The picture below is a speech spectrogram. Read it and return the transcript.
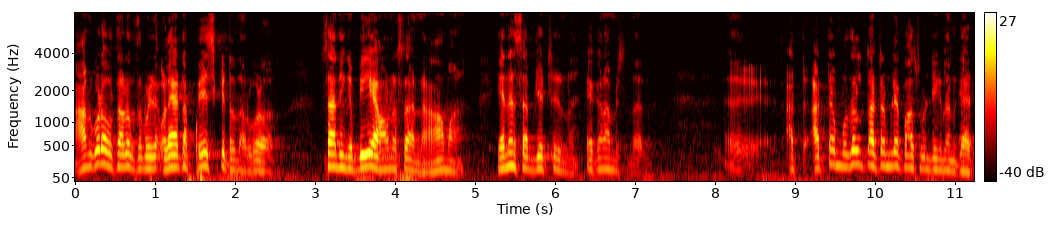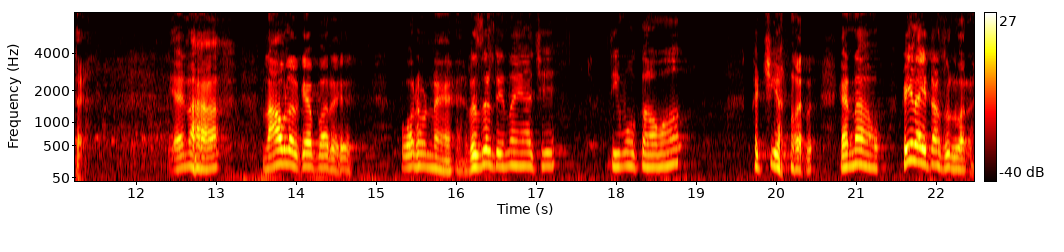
நான் கூட ஒரு தடவை விளையாட்டாக பேசிக்கிட்டு இருந்தேன். அவர் கூட. சார் நீங்கள் பிஏ ஆகணும் சார். ஆமாம் என்ன சப்ஜெக்ட்டுன்னு எக்கனாமிக்ஸ் இருந்தார். அட்ட அட்டை முதல் அட்டம்லேயே பாஸ் பண்ணிட்டீங்களான்னு கேட்டேன். ஏன்னா நாவலர் கேட்பார் போன உடனே ரிசல்ட் என்ன ஆச்சு திமுகவும் கட்சியானவர். ஏன்னா ஃபெயில் ஆகிட்டான்னு சொல்லுவார்.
